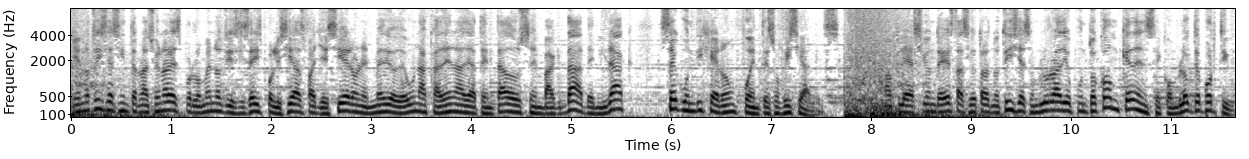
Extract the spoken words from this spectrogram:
Y en noticias internacionales, por lo menos 16 policías fallecieron en medio de una cadena de atentados en Bagdad, en Irak, según dijeron fuentes oficiales. Ampliación de estas y otras noticias en blurradio.com. Quédense con Blog Deportivo.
